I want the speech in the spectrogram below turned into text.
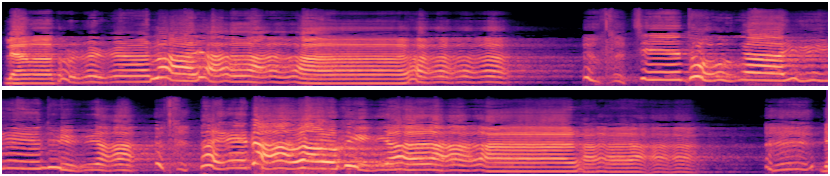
两对儿拉呀，金童啊，玉女啊，陪到底呀，免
